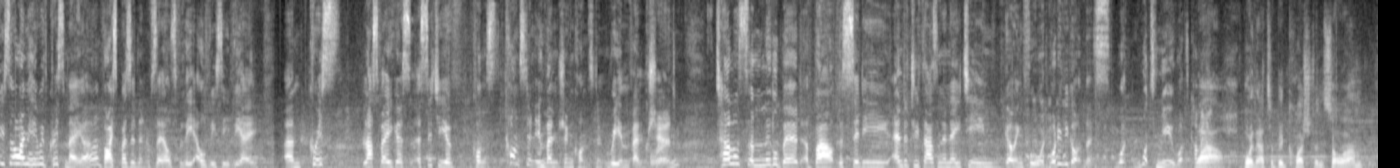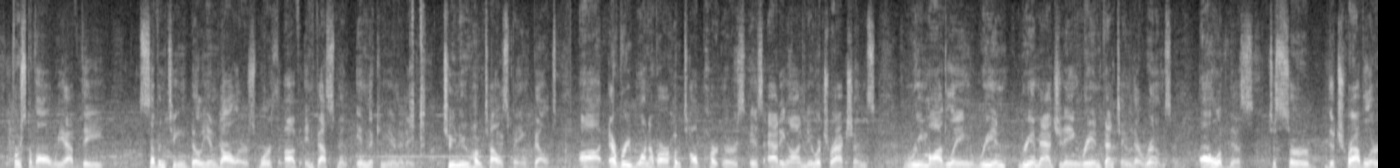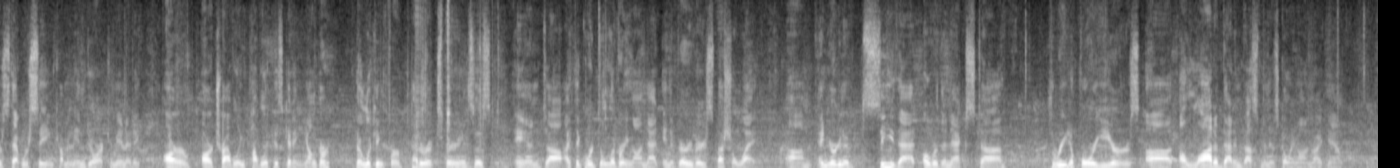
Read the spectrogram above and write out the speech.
Hi, so I'm here with Chris Meyer, Vice President of Sales for the LVCVA. Um, Chris, Las Vegas, a city of const constant invention, constant reinvention. Correct. Tell us a little bit about the city end of 2018 going forward. What have you got that's, what, what's new, what's coming wow. up? boy, that's a big question. So um, first of all, we have the $17 billion worth of investment in the community. Two new hotels being built. Uh, every one of our hotel partners is adding on new attractions, remodeling, re reimagining, reinventing their rooms. All of this to serve the travelers that we're seeing coming into our community. Our, our traveling public is getting younger. They're looking for better experiences, and uh, I think we're delivering on that in a very, very special way. Um, and you're going to see that over the next um, three to four years. Uh, a lot of that investment is going on right now.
